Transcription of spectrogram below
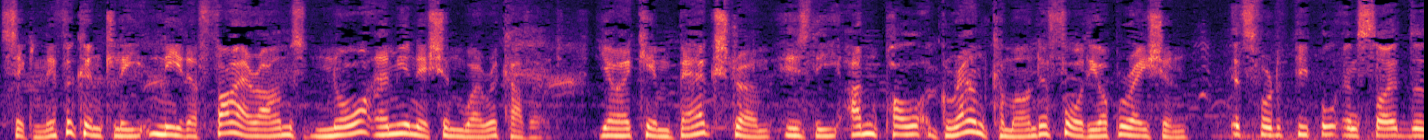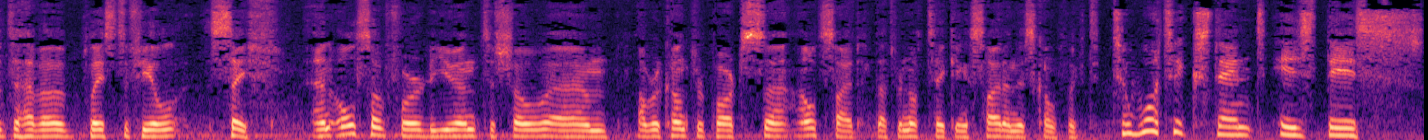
Significantly, neither firearms nor ammunition were recovered. Joachim Bergström is the UNPOL ground commander for the operation. It's for the people inside to have a place to feel safe and also for the UN to show um, our counterparts uh, outside that we're not taking side in this conflict. To what extent is this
